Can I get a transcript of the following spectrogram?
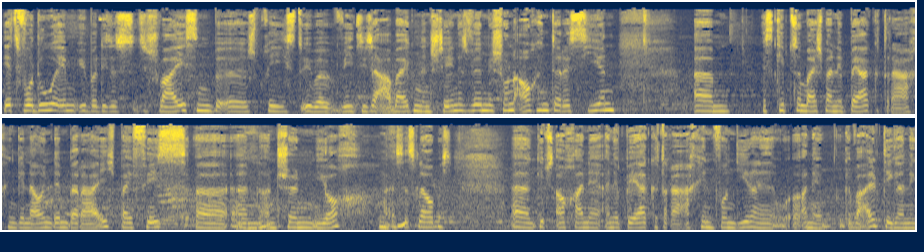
Jetzt, wo du eben über dieses Schweißen äh, sprichst, über wie diese Arbeiten entstehen, das würde mich schon auch interessieren. Ähm, es gibt zum Beispiel eine Bergdrachen, genau in dem Bereich bei Fes, äh, an, an schönen Joch, heißt es, glaube ich, äh, gibt es auch eine, eine Bergdrachin von dir, eine, eine gewaltige, eine äh,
